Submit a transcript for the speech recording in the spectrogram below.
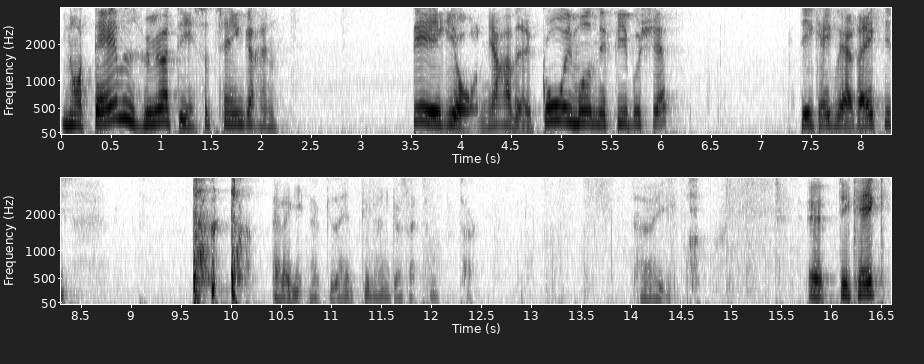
Når David hører det, så tænker han, det er ikke i orden. Jeg har været god imod Mephibosheth. Det kan ikke være rigtigt er der ikke en, der gider hen? Giver du hen glas vand til mig? Tak. Jeg er helt. Øh, det, kan ikke,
